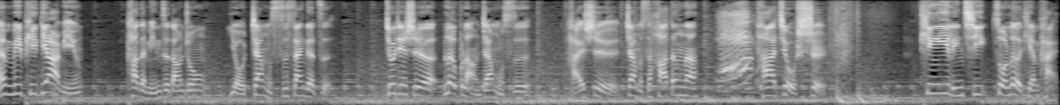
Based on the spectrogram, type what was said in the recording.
？MVP 第二名，他的名字当中有詹姆斯三个字，究竟是勒布朗詹姆斯，还是詹姆斯哈登呢？他就是听一零七做乐天派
